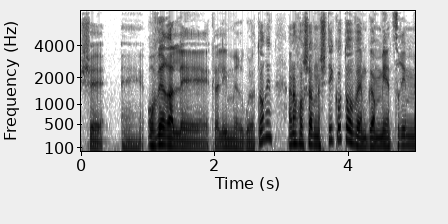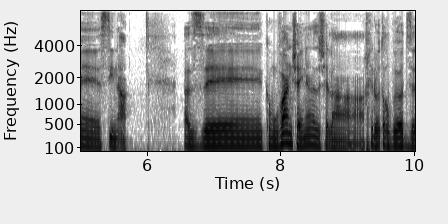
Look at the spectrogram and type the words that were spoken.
שעובר על אה, כללים רגולטוריים, אנחנו עכשיו נשתיק אותו והם גם מייצרים אה, שנאה. אז uh, כמובן שהעניין הזה של החילוט ערבויות זה,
